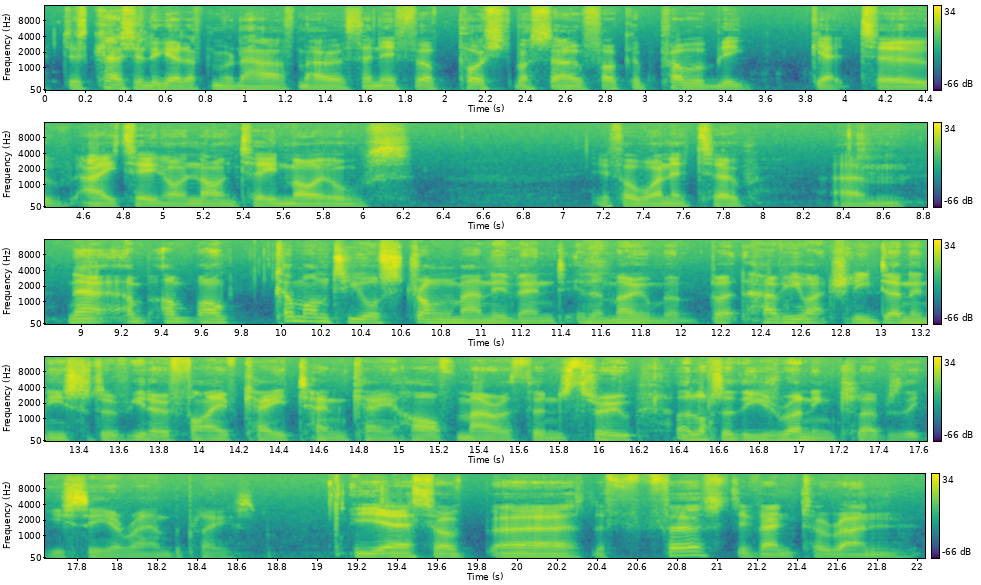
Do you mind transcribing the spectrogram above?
just casually get up and run a half marathon. If I pushed myself, I could probably get to eighteen or nineteen miles if I wanted to. Um, now, I'll come on to your strongman event in a moment, but have you actually done any sort of, you know, 5K, 10K half marathons through a lot of these running clubs that you see around the place? Yeah, so uh, the first event I ran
